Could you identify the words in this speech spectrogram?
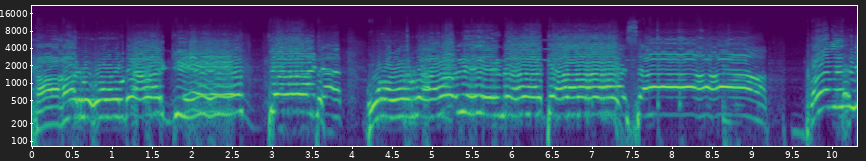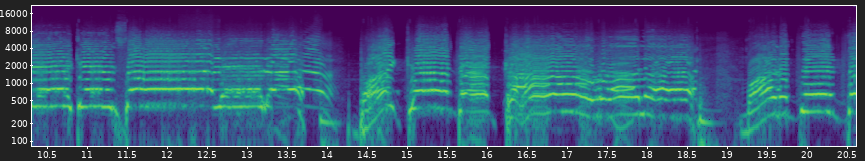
ಕಾರುಡಗಿ ಗುರವಿನ ದಾಸ. ಬಲ್ಲೇಕೆ ಸಾಲಿರ. ಭಾಗ್ಯದ ಕಾವಲ ಮಾಡುತ್ತಿದ್ದಾಗೆ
